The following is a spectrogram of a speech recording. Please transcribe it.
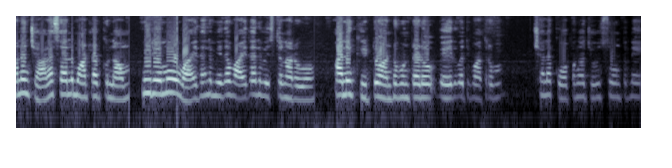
మనం చాలా సార్లు మాట్లాడుకున్నాం. మీరేమో వాయిదాల మీద వాయిదాలు వేస్తున్నారు అని కిట్టు అంటూ ఉంటాడు. వేదవతి మాత్రం చాలా కోపంగా చూస్తూ ఉంటుంది.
